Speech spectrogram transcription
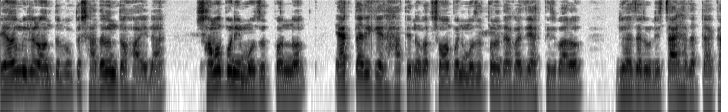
রেওয়া মিলের অন্তর্ভুক্ত সাধারণত হয় না সমাপনী মজুদ পণ্য এক তারিখের হাতে নগদ সমাপনী মজুদ পণ্য দেখা হয় যে একত্রিশ বারো দুই হাজার উনিশ চার হাজার টাকা।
